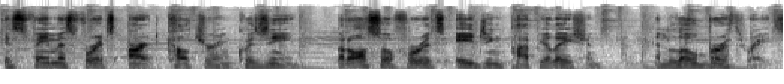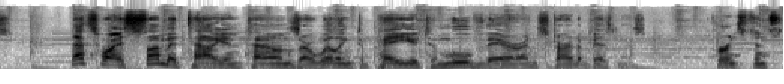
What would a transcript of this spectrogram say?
is famous for its art, culture, and cuisine, but also for its aging population and low birth rates. That's why some Italian towns are willing to pay you to move there and start a business. For instance,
